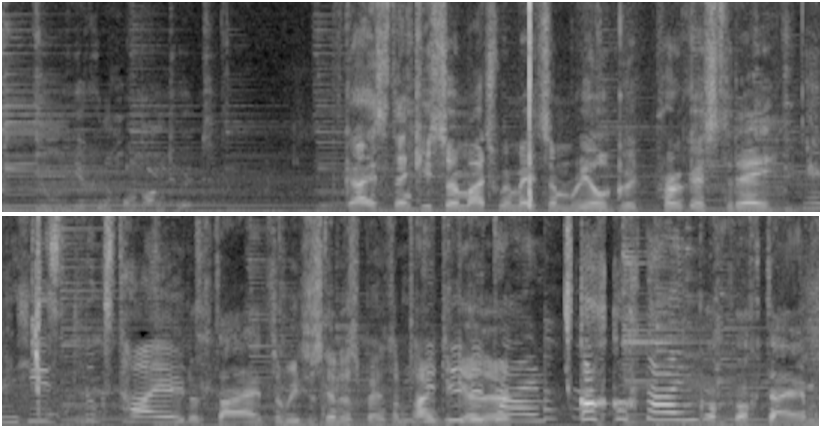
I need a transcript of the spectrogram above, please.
You can hold on to it. Guys, thank you so much. We made some real good progress today. And he looks tired. He looks tired, so we're just gonna spend some time together. time. Koch, koch time. Koch, koch time.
